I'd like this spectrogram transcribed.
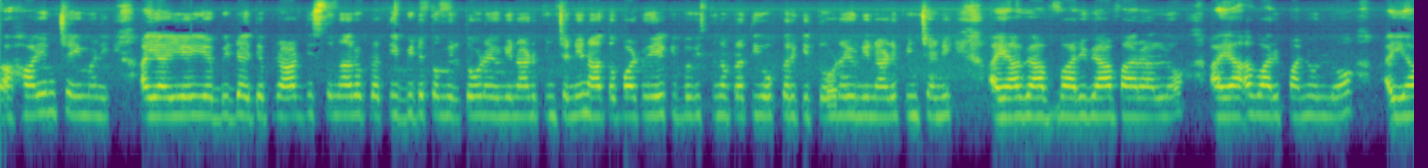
సహాయం చేయమని. అయ్యా ఏ ఏ బిడ్డ అయితే ప్రార్థిస్తున్నారో ప్రతి బిడ్డతో మీరు తోడై ఉండి నడిపించండి. నాతో పాటు ఏకీభవిస్తున్న ప్రతి ఒక్కరికి తోడై ఉండి నడిపించండి. అయా వ్యా వారి వ్యాపారాల్లో అయా వారి పనుల్లో అయ్యా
